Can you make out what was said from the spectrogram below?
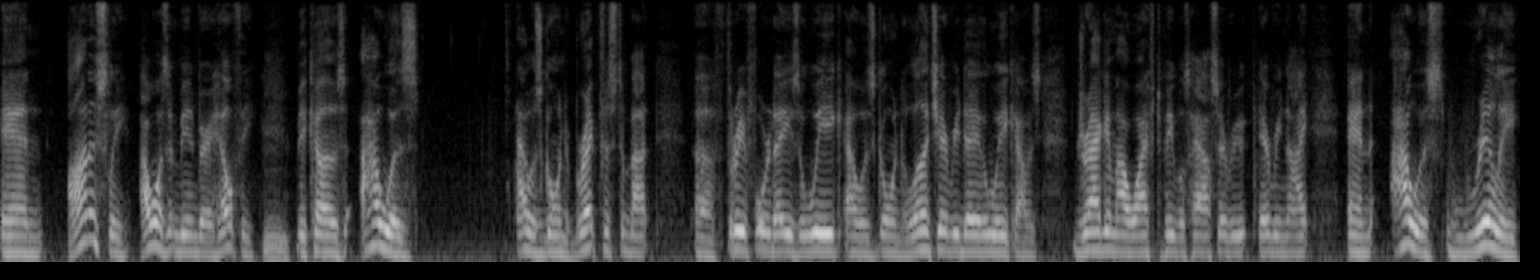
And honestly, I wasn't being very healthy Mm. because I was, I was going to breakfast about uh, three or four days a week. I was going to lunch every day of the week. I was dragging my wife to people's house every every night, and I was really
